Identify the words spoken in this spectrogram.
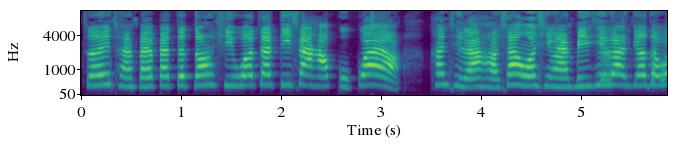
这一团白白的东西窝在地上，好古怪哦。看起来好像我擤完鼻涕乱丢的卫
